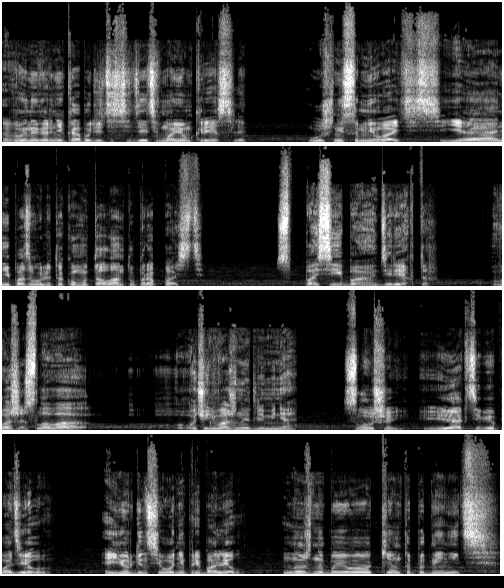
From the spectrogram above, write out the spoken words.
вы наверняка будете сидеть в моем кресле», Уж не сомневайтесь, я не позволю такому таланту пропасть. Спасибо, директор. Ваши слова очень важны для меня. Слушай, я к тебе по делу. Юрген сегодня приболел. Нужно бы его кем-то подменить.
